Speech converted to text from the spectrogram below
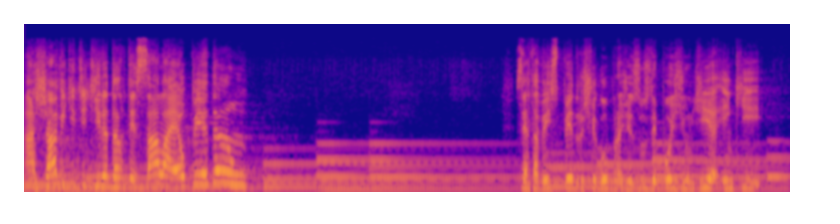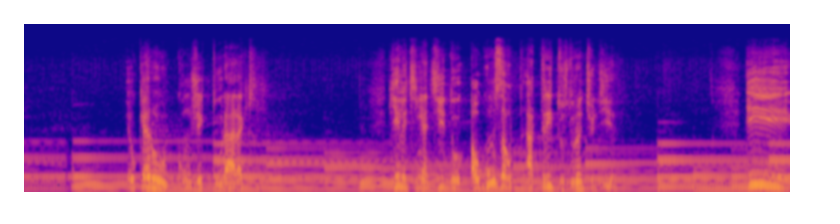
a chave que te tira da antessala é o perdão. Certa vez Pedro chegou para Jesus depois de um dia em que eu quero conjecturar aqui que ele tinha tido alguns atritos durante o dia. E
